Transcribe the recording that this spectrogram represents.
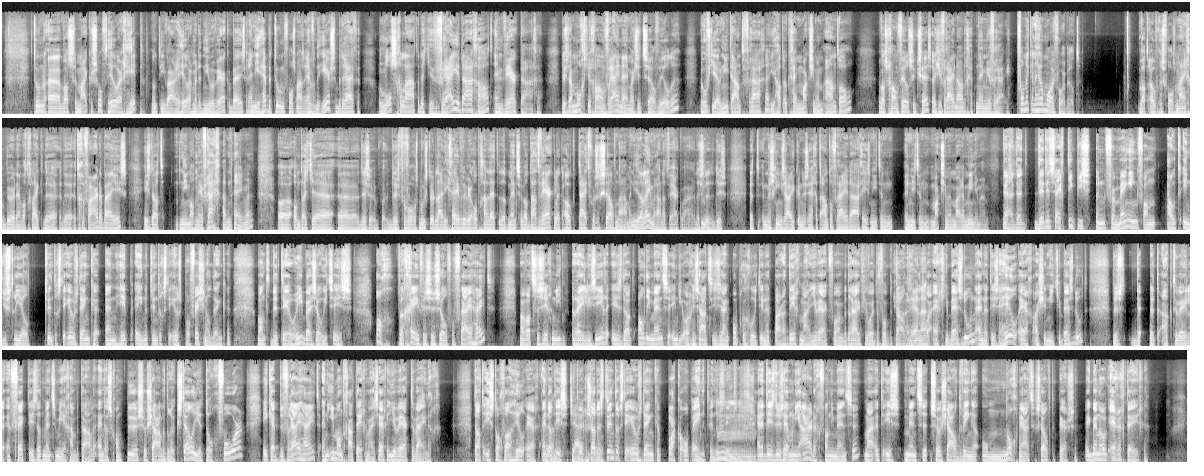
Toen eh, was Microsoft heel erg hip. Want die waren heel erg met het nieuwe werken bezig. En die hebben toen volgens mij als een van de eerste bedrijven losgelaten dat je vrije dagen had en werkdagen. Dus daar mocht je gewoon vrij nemen als je het zelf wilde. Je hoef je jou niet aan te vragen. Je had ook geen maximum aantal. Er was gewoon veel succes. Als je vrij nodig hebt, neem je vrij. Vond ik een heel mooi voorbeeld. Wat overigens volgens mij gebeurde en wat gelijk de, de, het gevaar daarbij is, is dat niemand meer vrij gaat nemen. Uh, omdat je uh, dus, dus vervolgens moest de leidinggevende weer op gaan letten dat mensen wel daadwerkelijk ook tijd voor zichzelf namen. Niet alleen maar aan het werk waren. Dus, Hm. dus het, misschien zou je kunnen zeggen: het aantal vrije dagen is niet een, niet een maximum, maar een minimum. Ja, dit, dit is echt typisch een vermenging van oud-industrieel 20ste eeuws denken en hip 21ste eeuws professional denken. Want de theorie bij zoiets is, och, we geven ze zoveel vrijheid. Maar wat ze zich niet realiseren is dat al die mensen in die organisatie zijn opgegroeid in het paradigma. Je werkt voor een bedrijf, je wordt ervoor betaald. Ja, je moet wel echt je best doen. En het is heel erg als je niet je best doet. Dus de, het actuele effect is dat mensen meer gaan betalen. En dat is gewoon puur sociale druk. Stel je toch voor, ik heb de vrijheid en iemand gaat tegen mij zeggen, je werkt te weinig. Dat is toch wel heel erg. En Ja, dat is, dat is schuld. 20ste eeuws denken plakken op 21ste Hmm. eeuws. En het is dus helemaal niet aardig van die mensen. Maar het is mensen sociaal dwingen om nog meer uit zichzelf te persen. Ik ben er ook erg tegen.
